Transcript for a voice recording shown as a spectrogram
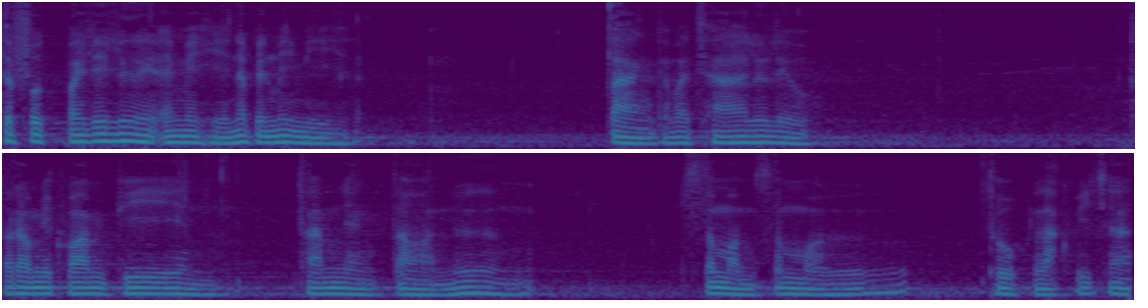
แต่ฝึกไปเรื่อยๆไอ้ไม่เห็นน่ะเป็นไม่มี ต่างธรรมชาติหรือเร็ว ถ้าเรามีความเพียรทำอย่างต่อเนื่อง สม่ำเสมอ ถูกหลักวิชา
